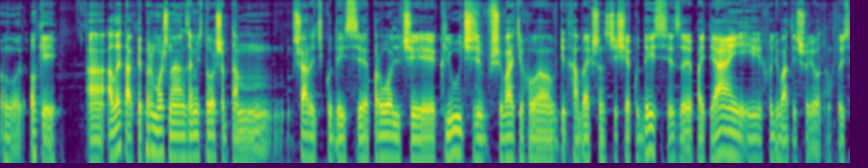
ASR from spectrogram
От, Окей. А, Але так, тепер можна замість того, щоб там шарить кудись пароль чи ключ, вшивати його в GitHub Actions чи ще кудись з PyPI і хвилюватися, що його там хтось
